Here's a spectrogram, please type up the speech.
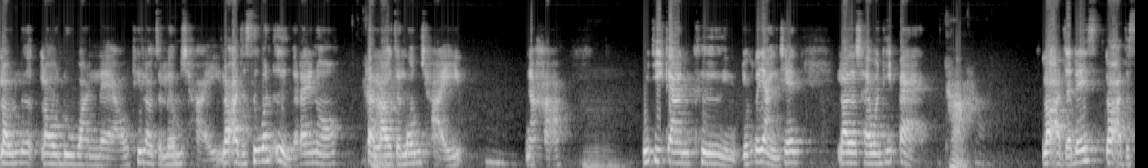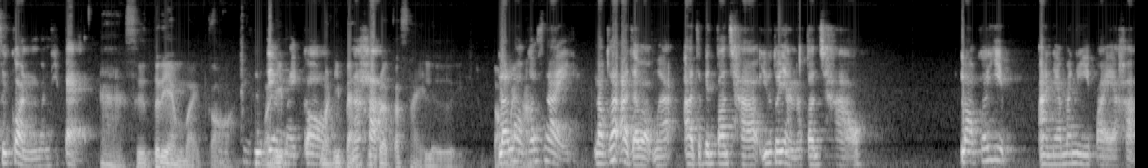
เราเลือกเราดูวันแล้วที่เราจะเริ่มใช้ เราอาจจะซื้อวันอื่นก็ได้เนาะแต่ครับเราจะเริ่มใช้อืมนะคะอืมวิธีการคือยกตัวอย่างเช่น เราจะใช้วันที่แปดค่ะค่ะเราอาจจะได้เราอาจจะซื้อก่อนวันที่แปดอ่า ซื้อเตรียมไว้ก่อนซื้อเตรียมไว้ก่อนวันที่แปดนะคะปุ๊บเราก็ใส่เลยถูต้องแล้วเราไหมก็คะใส่ เราก็อาจจะแบบว่าอาจจะเป็นตอนเช้ายกตัวอย่างนะตอนเช้า เราก็หยิบอัญมณีไปอะค่ะ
